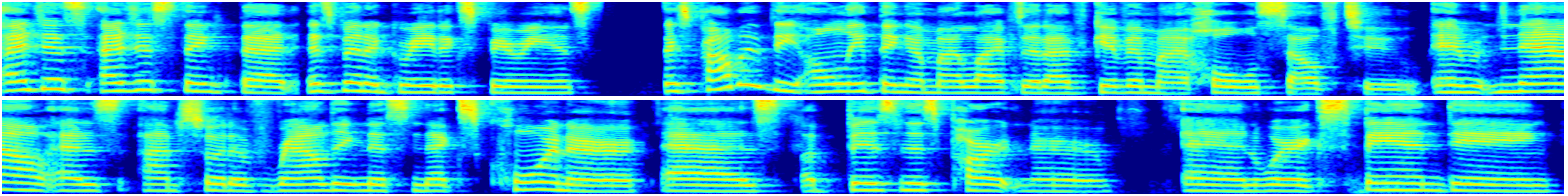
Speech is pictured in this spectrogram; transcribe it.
I just I just think that it's been a great experience. It's probably the only thing in my life that I've given my whole self to. And now, as I'm sort of rounding this next corner as a business partner, and we're expanding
